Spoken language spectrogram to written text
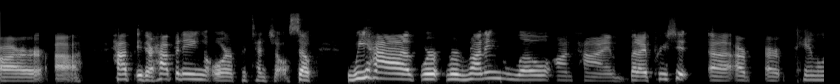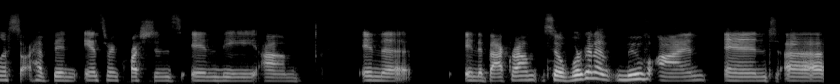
are uh, hap either happening or potential. So we have we're, we're running low on time but i appreciate uh, our, our panelists have been answering questions in the um in the in the background. So we're going to move on and uh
